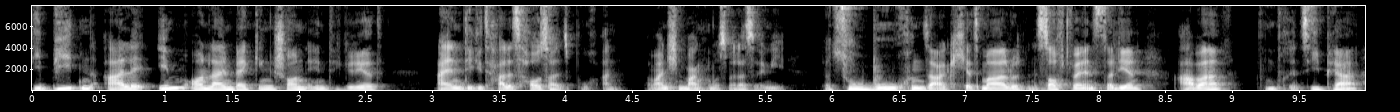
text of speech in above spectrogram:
die bieten alle im Online-Banking schon integriert ein digitales Haushaltsbuch an. Bei manchen Banken muss man das irgendwie dazu buchen, sage ich jetzt mal, oder eine Software installieren. Aber vom Prinzip her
